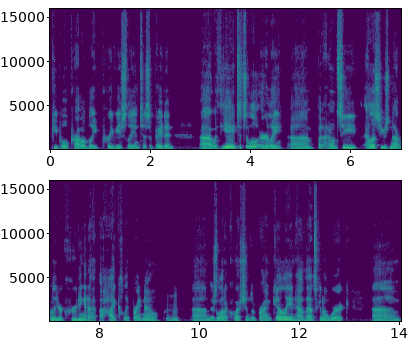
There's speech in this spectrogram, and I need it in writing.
people probably previously anticipated. Uh, with Yates, it's a little early, um, but I don't see LSU's not really recruiting at a, a high clip right now. Mm-hmm. Um, there's a lot of questions with Brian Kelly and how that's going to work. Um,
